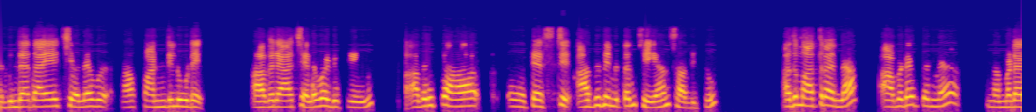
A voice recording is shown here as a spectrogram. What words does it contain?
അതിന്റെതായ ചെലവ് ആ ഫണ്ടിലൂടെ അവർ ആ ചെലവെടുക്കുകയും അവർക്ക് ആ ടെസ്റ്റ് അത് നിമിത്തം ചെയ്യാൻ സാധിച്ചു. അത് മാത്രമല്ല അവിടെ തന്നെ നമ്മുടെ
